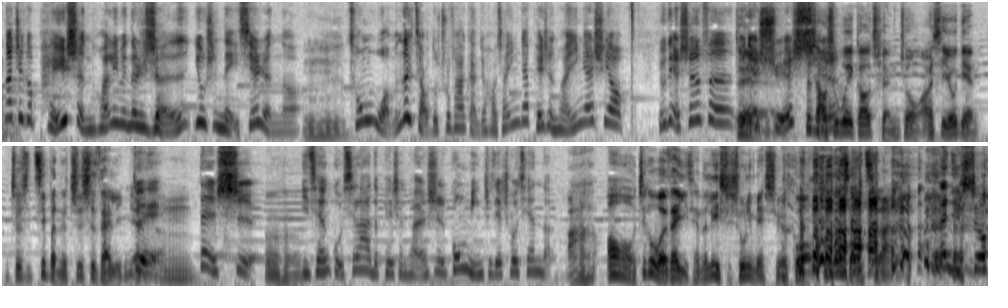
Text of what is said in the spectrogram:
那这个陪审团里面的人又是哪些人呢？嗯，从我们的角度出发，感觉好像应该陪审团应该是要有点身份，有，点学识，至少是位高权重，而且有点就是基本的知识在里面。对嗯，但是嗯以前古希腊的陪审团是公民直接抽签的，啊，哦，这个我在以前的历史书里面学过，想起来了，那你说，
